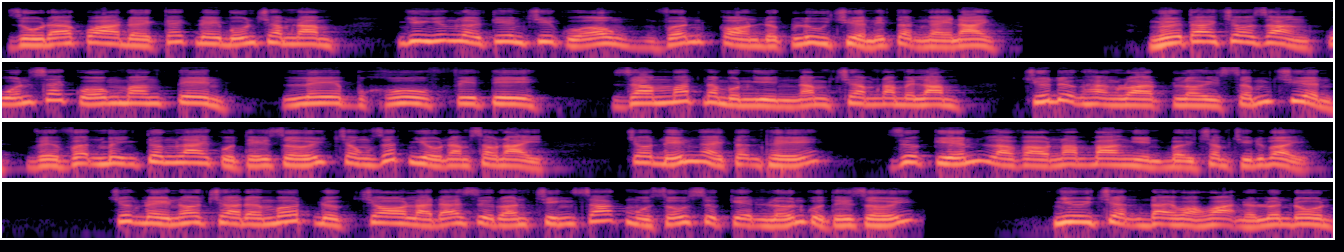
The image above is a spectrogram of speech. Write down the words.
Dù đã qua đời cách đây 400 năm, nhưng những lời tiên tri của ông vẫn còn được lưu truyền đến tận ngày nay. Người ta cho rằng cuốn sách của ông mang tên Le Propheti ra mắt năm 1555 chứa đựng hàng loạt lời sấm truyền về vận mệnh tương lai của thế giới trong rất nhiều năm sau này, cho đến ngày tận thế, dự kiến là vào năm 3797. Trước đây Nostradamus được cho là đã dự đoán chính xác một số sự kiện lớn của thế giới, như trận đại hỏa hoạn ở London,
